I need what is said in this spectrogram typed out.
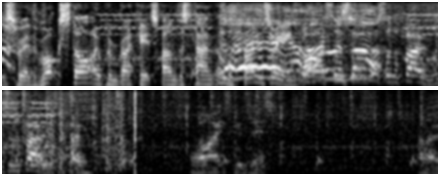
With Rockstar open brackets understand. Oh, the Hey, phone's ringing. hello, Oh, who's so- what's on the phone? What's on the phone? What's on the phone? All right, who's this? Hello,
